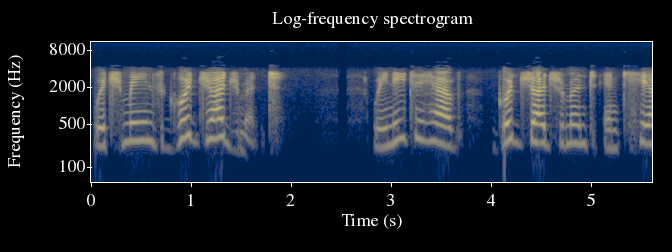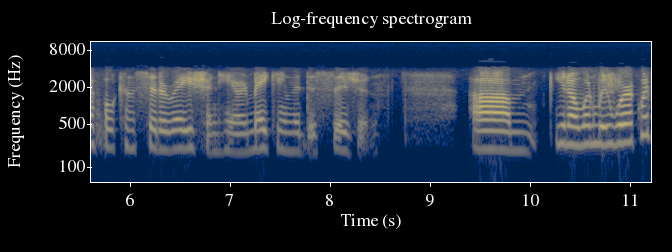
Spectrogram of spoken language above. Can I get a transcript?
which means good judgment. We need to have good judgment and careful consideration here in making the decision. Um, you know, when we work with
